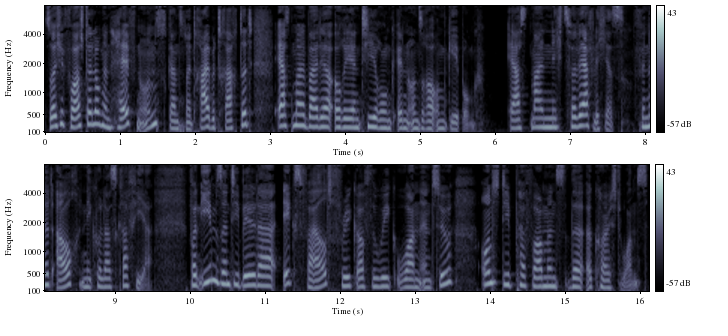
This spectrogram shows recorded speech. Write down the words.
Solche Vorstellungen helfen uns, ganz neutral betrachtet, erstmal bei der Orientierung in unserer Umgebung. Erstmal nichts Verwerfliches, findet auch Nicolas Graffia. Von ihm sind die Bilder X-Filed, Freak of the Week 1 and 2 und die Performance The Accursed Ones.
